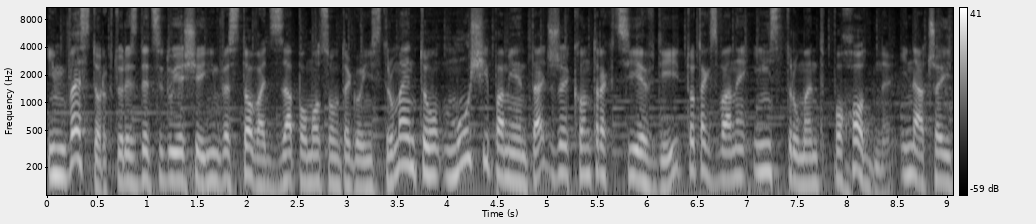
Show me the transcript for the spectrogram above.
Inwestor, który zdecyduje się inwestować za pomocą tego instrumentu, musi pamiętać, że kontrakt CFD to tak zwany instrument pochodny inaczej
